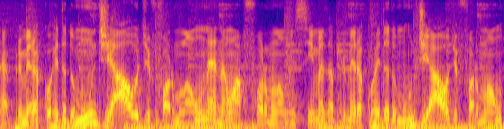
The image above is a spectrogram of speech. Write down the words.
É a primeira corrida do Mundial de Fórmula 1, né? Não a Fórmula 1 em si, mas a primeira corrida do Mundial de Fórmula 1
